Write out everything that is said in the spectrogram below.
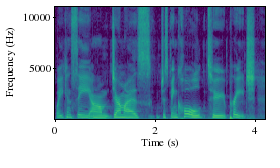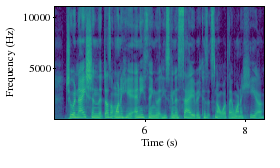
where you can see um, Jeremiah's just been called to preach to a nation that doesn't want to hear anything that he's going to say because it's not what they want to hear.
